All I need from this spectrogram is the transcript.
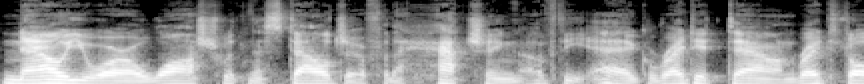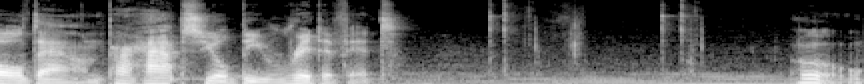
Now you are awash with nostalgia for the hatching of the egg. Write it down. Write it all down. Perhaps you'll be rid of it. Oh.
